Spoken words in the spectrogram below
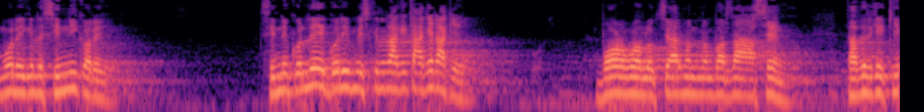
মরে গেলে সিন্নি করে। সিন্নি করলে গরিব মিসকিনের আগে কাকে ডাকে? বড় বড় লোক, চেয়ারম্যান মেম্বার যা আছেন, তাদেরকে কি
